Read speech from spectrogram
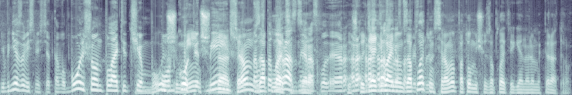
И вне зависимости от того, больше он платит, чем больше, он копит, меньше, меньше, да, все равно заплатит. разные за... расходы. То, что дядя Ваня он заплатит, он все равно потом еще заплатит региональному оператору.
